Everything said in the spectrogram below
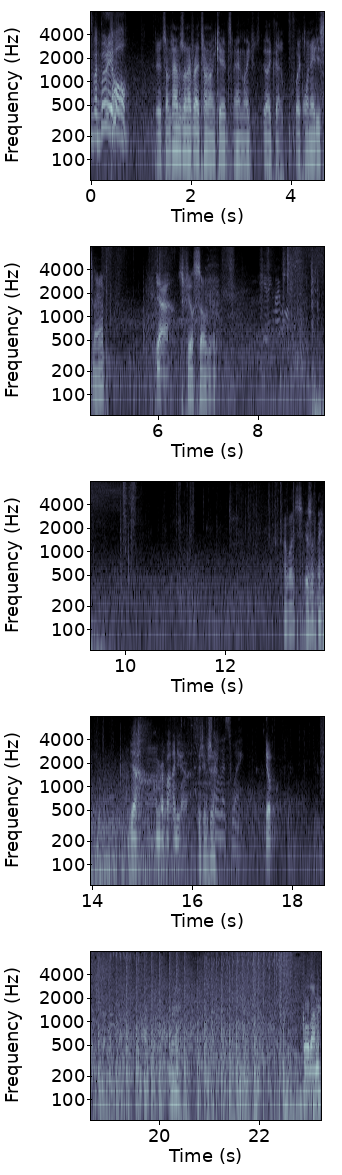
It my booty hole! Dude, sometimes whenever I turn on kids, man, like just do like that quick 180 snap, Yeah. just feels so good. My wounds. My boys, you guys with me? Yeah, I'm right behind you. Two teams Let's here. go this way. Yep. Right. Gold armor.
